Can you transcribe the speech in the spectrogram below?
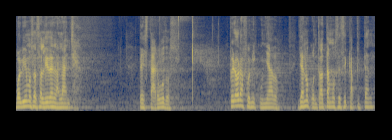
volvimos a salir en la lancha. Testarudos. Pero ahora fue mi cuñado. Ya no contratamos ese capitán.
